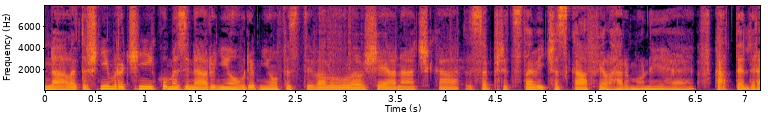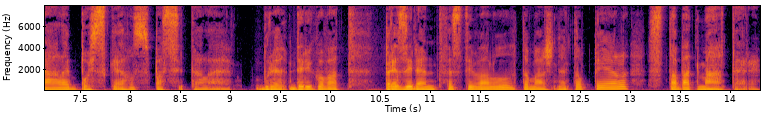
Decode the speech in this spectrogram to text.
Na letošním ročníku Mezinárodního hudebního festivalu Leoše Janáčka se představí Česká filharmonie v katedrále Božského spasitele. Bude dirigovat prezident festivalu Tomáš Netopil Stabat Mater.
